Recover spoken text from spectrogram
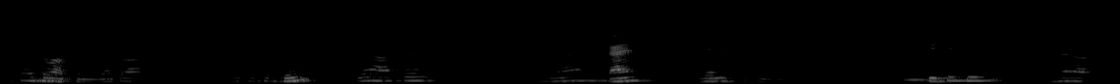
आपके पास दो ऑप्शन है? या तो आप अयोध्या उतर सकते हैं या आप अयोध्या कैंट रेलवे स्टेशन उतर सकते हैं। और तीसरी चीज़ है, अगर आप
